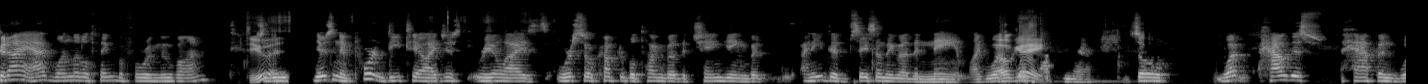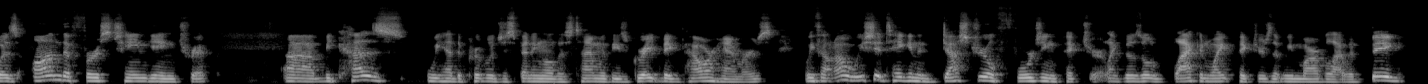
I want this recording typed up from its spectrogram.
Could I add one little thing before we move on? Do So it. there's, an important detail I just realized. We're so comfortable talking about the Chain Gang, but I need to say something about the name. Like what, what Okay. happened there? So what? How this happened was on the first Chain Gang trip, uh, because we had the privilege of spending all this time with these great big power hammers. We thought, oh, we should take an industrial forging picture, like those old black and white pictures that we marvel at, with big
